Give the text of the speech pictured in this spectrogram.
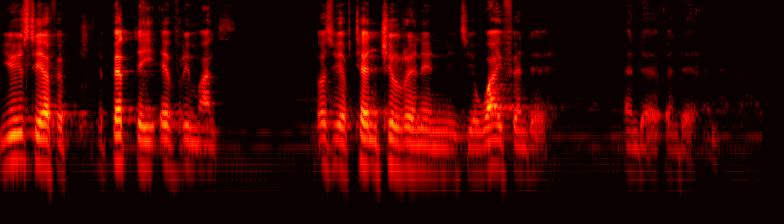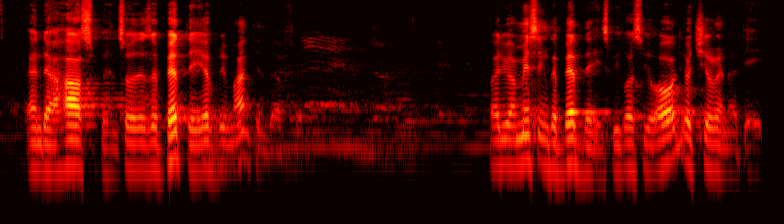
You used to have a, a birthday every month because you have 10 children and it's your wife and a, and a, and a, and a husband. So there's a birthday every month in that family. But you are missing the birthdays because you, all your children are dead.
